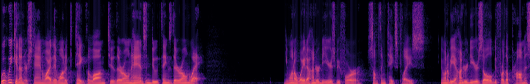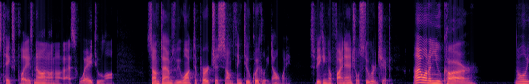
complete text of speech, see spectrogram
We, we can understand why they wanted to take the law into their own hands and do things their own way. You want to wait 100 years before something takes place? You want to be 100 years old before the promise takes place? No, no, no. That's way too long. Sometimes we want to purchase something too quickly, don't we? Speaking of financial stewardship, I want a new car. No,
